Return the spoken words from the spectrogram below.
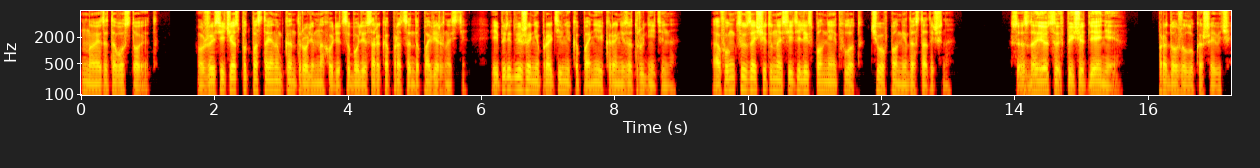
но это того стоит. Уже сейчас под постоянным контролем находится более 40% поверхности, и передвижение противника по ней крайне затруднительно. А функцию защиты носителя исполняет флот, чего вполне достаточно. Создается впечатление», — продолжил Лукашевич,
